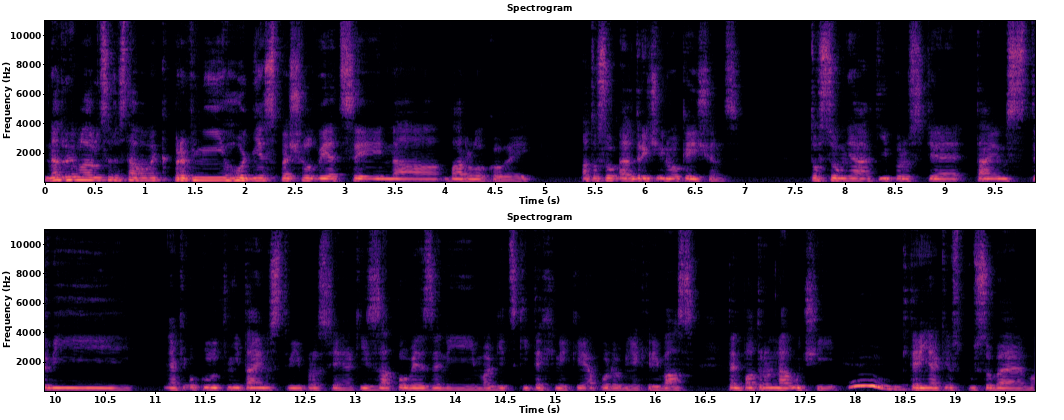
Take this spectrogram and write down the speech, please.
na druhém levelu se dostáváme k první hodně special věci na Warlockovi. A to jsou Eldritch Invocations. To jsou nějaký prostě tajemství, nějaký okultní tajemství, prostě nějaký zapovězený magický techniky a podobně, který vás ten patron naučí Uh, který nějakým způsobem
